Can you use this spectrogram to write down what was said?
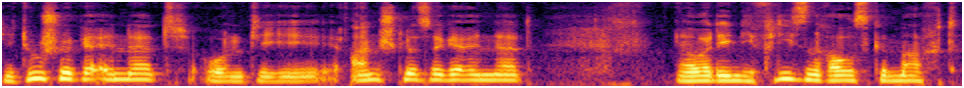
die Dusche geändert und die Anschlüsse geändert, dann haben wir denen die Fliesen rausgemacht.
